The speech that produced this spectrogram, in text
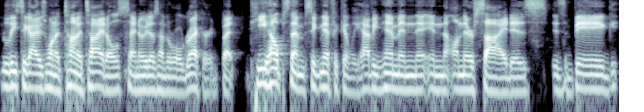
least a guy who's won a ton of titles. I know he doesn't have the world record, but he helps them significantly. Having him in in on their side is is big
